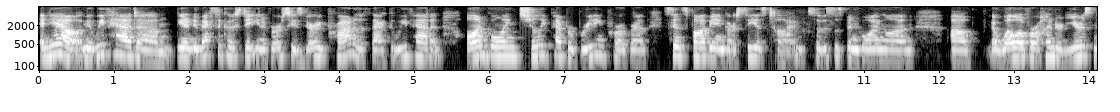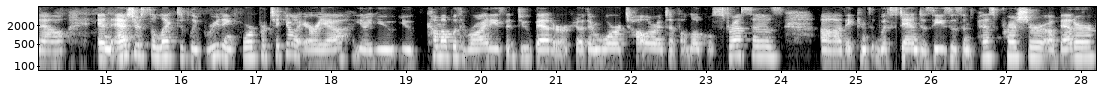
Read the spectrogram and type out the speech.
and yeah, I mean we've had, um, you know, New Mexico State University is very proud of the fact that we've had an ongoing chili pepper breeding program since Fabian Garcia's time. So this has been going on uh, you know, well over 100 years now. And as you're selectively breeding for a particular area, you know, you, you come up with varieties that do better. You know, they're more tolerant of local stresses. Uh, they can withstand diseases and pest pressure uh, better.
